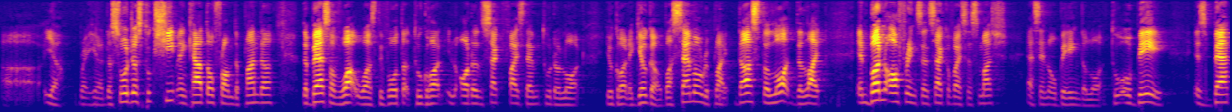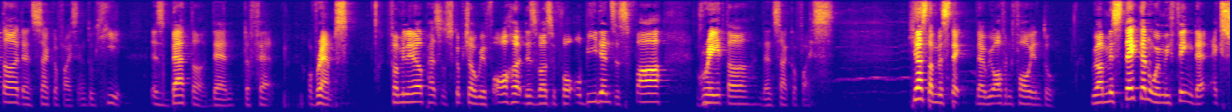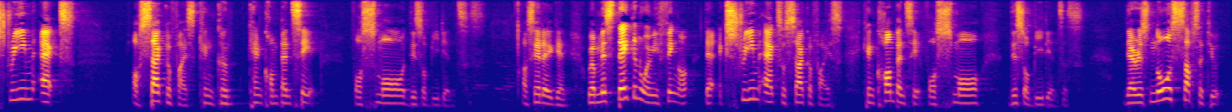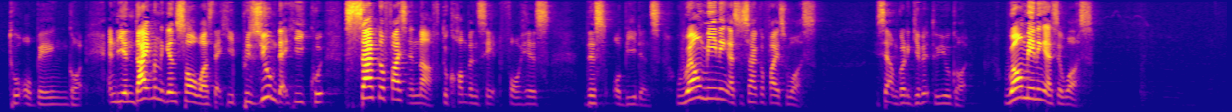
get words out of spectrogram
uh, yeah, right here. The soldiers took sheep and cattle from the plunder, the best of what was devoted to God, in order to sacrifice them to the Lord your God at Gilgal. But Samuel replied, Does the Lord delight in burnt offerings and sacrifice as much as in obeying the Lord. To obey is better than sacrifice, and to heed is better than the fat of rams. Familiar passage of scripture, we've all heard this verse before. Obedience is far greater than sacrifice. Here's the mistake that we often fall into. We are mistaken when we think that extreme acts of sacrifice can, can compensate for small disobediences. I'll say that again. We're mistaken when we think that extreme acts of sacrifice can compensate for small disobediences. There is no substitute to obeying God. And the indictment against Saul was that he presumed that he could sacrifice enough to compensate for his disobedience. Well meaning as the sacrifice was, he said, I'm going to give it to you, God. Well meaning as it was,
